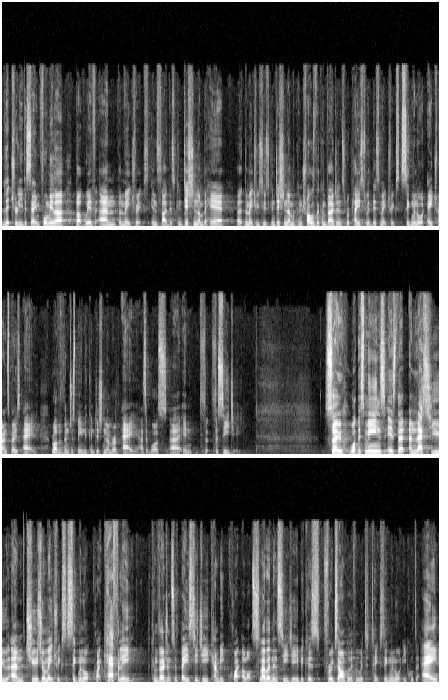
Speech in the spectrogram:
literally the same formula, but with um, the matrix inside this condition number here, uh, the matrix whose condition number controls the convergence replaced with this matrix sigma naught A transpose A, rather than just being the condition number of A as it was uh, in, for, CG. So what this means is that unless you um, choose your matrix sigma naught quite carefully, convergence of Bayes CG can be quite a lot slower than CG because, for example, if we were to take sigma naught equal to A,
